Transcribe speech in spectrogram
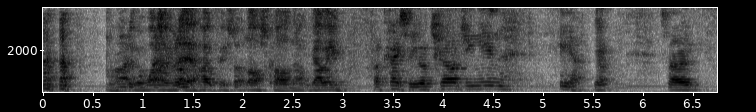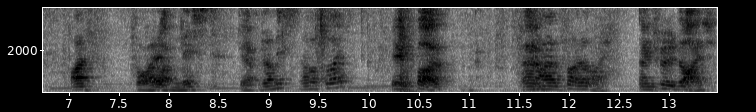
Right, I've got one over there. Hopefully it's not last card. Not going. Okay, so you're charging in here. Yep. So I've fired Right. and missed. Yep. Did I miss? Have I fired? Yeah, you fired. no, I Um, haven't fired, have I? no, you threw the dice.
